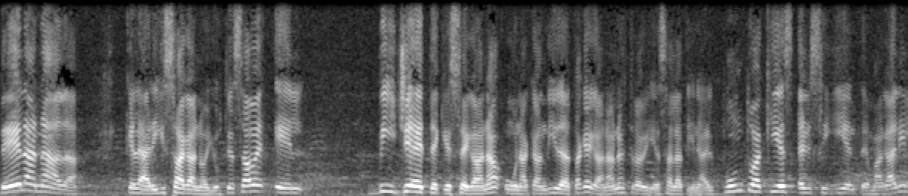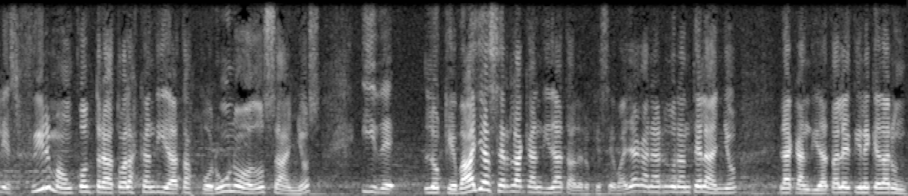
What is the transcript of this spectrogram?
de la nada, Clarisa ganó. Y usted sabe el billete que se gana una candidata que gana nuestra belleza latina. El punto aquí es el siguiente, Magali les firma un contrato a las candidatas por uno o dos años y de lo que vaya a ser la candidata, de lo que se vaya a ganar durante el año, la candidata le tiene que dar un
